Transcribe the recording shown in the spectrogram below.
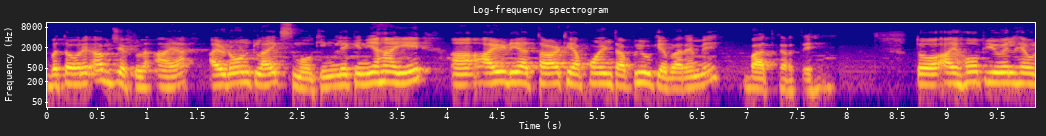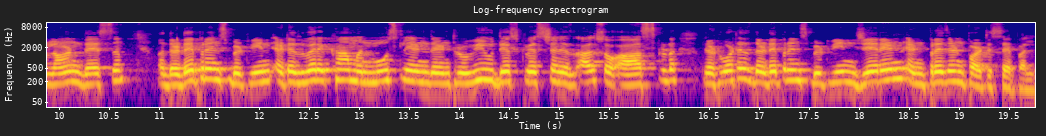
बतौर ऑब्जेक्ट आया आई डोंट लाइक स्मोकिंग लेकिन यहाँ ये आइडिया थाट या पॉइंट ऑफ़ व्यू के बारे में बात करते हैं। तो I hope you will have learn this the difference between it is very common mostly in the interview this question is also asked that what is the difference between gerund and present participle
